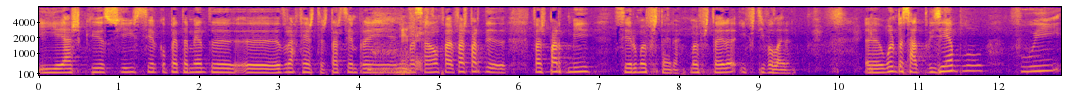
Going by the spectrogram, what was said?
E acho que associei ser completamente uh, adorar festas, estar sempre em animação, faz, faz, parte de, faz parte de mim ser uma festeira, uma festeira e festivaleira. Uh, o ano passado, por exemplo, fui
